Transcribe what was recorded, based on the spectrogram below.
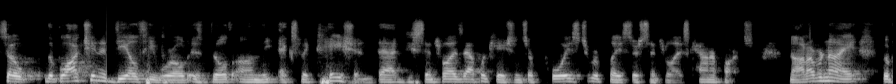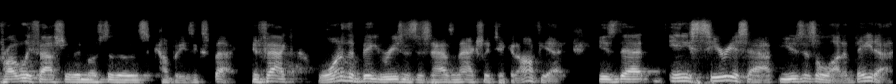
so the blockchain and DLT world is built on the expectation that decentralized applications are poised to replace their centralized counterparts. Not overnight, but probably faster than most of those companies expect. In fact, one of the big reasons this hasn't actually taken off yet is that any serious app uses a lot of data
